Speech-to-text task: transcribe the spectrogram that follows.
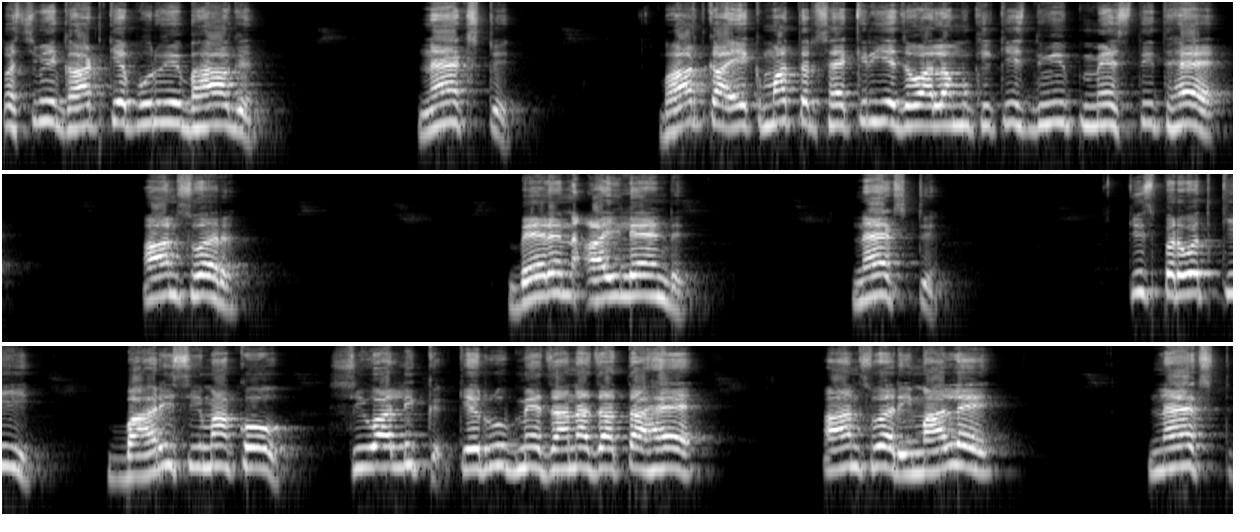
पश्चिमी घाट के पूर्वी भाग। नेक्स्ट भारत का एकमात्र सक्रिय ज्वालामुखी किस द्वीप में स्थित है? आंसर बेरन आइलैंड नेक्स्ट किस पर्वत की बाहरी सीमा को शिवालिक के रूप में जाना जाता है? आंसर हिमालय. नेक्स्ट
